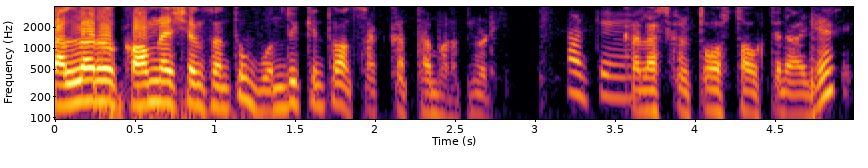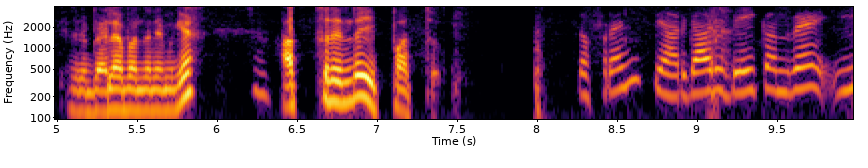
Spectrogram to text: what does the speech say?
ಕಲರು ಕಾಂಬಿನೇಷನ್ಸ್ ಅಂತೂ ಒಂದಕ್ಕಿಂತ ಒಂದು ಸಖತ್ತ ಬರುತ್ತೆ ನೋಡಿ. ಕಲರ್ಸ್ಗಳು ತೋರಿಸ್ತಾ ಹೋಗ್ತೀರ ಹಾಗೆ. ಇದ್ರ ಬೆಲೆ ಬಂದು ನಿಮಗೆ ಹತ್ತರಿಂದ ಇಪ್ಪತ್ತು. ಸೊ ಫ್ರೆಂಡ್ಸ್ ಯಾರಿಗಾದ್ರು ಬೇಕಂದ್ರೆ ಈ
